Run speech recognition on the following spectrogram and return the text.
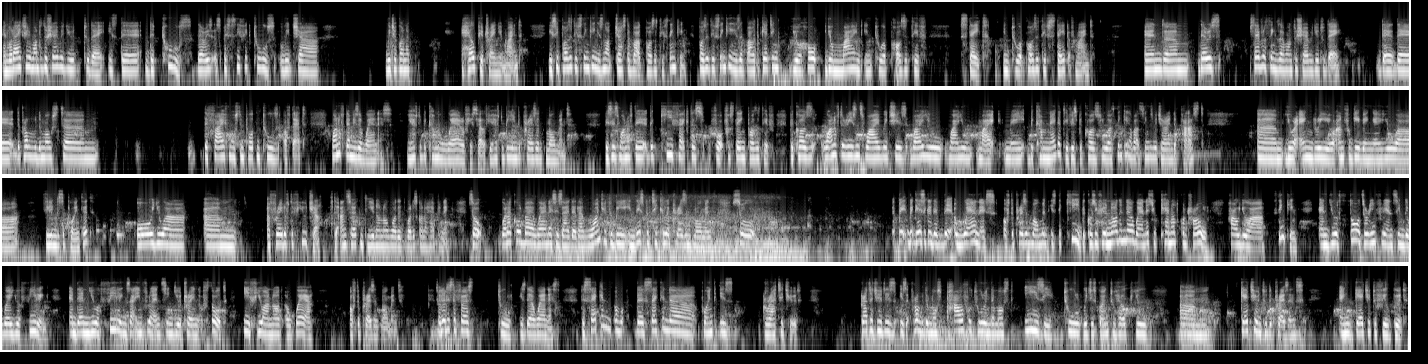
And what I actually wanted to share with you today is the the tools. There is a specific tools which are which are gonna help you train your mind. You see, positive thinking is not just about positive thinking. Positive thinking is about getting your whole your mind into a positive state, into a positive state of mind. And um, there is several things I want to share with you today. The the the probably the most um, the five most important tools of that. One of them is awareness. You have to become aware of yourself. You have to be in the present moment. This is one of the, the key factors for, for staying positive because one of the reasons why which is why you why you might may become negative is because you are thinking about things which are in the past. Um, you are angry you're unforgiving and you are feeling disappointed or you are um, afraid of the future of the uncertainty. You don't know what it, what is going to happening. So what I call by awareness is that I want you to be in this particular present moment. So basically the, the awareness of the present moment is the key because if you're not in the awareness, you cannot control how you are thinking and your thoughts are influencing the way you're feeling. And then your feelings are influencing your train of thought if you are not aware of the present moment. So that is the first tool is the awareness. The second, the second uh, point is gratitude. Gratitude is, is probably the most powerful tool and the most easy tool which is going to help you um, get you into the presence and get you to feel good.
